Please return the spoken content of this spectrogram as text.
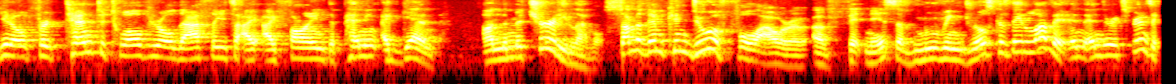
you know for 10 to 12 year old athletes I, I find depending again on the maturity level some of them can do a full hour of, of fitness of moving drills because they love it and, and they're experiencing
